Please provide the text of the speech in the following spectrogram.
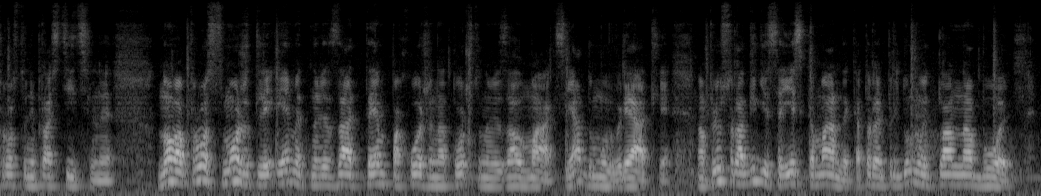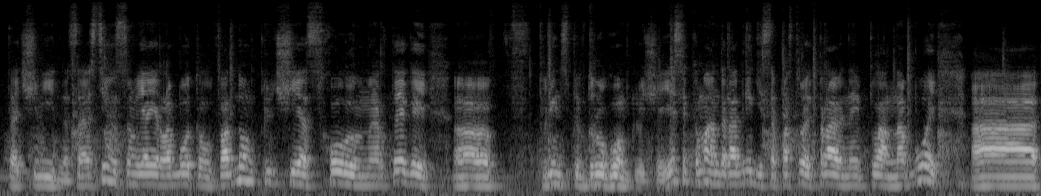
просто непростительные. Но вопрос, сможет ли Эммет навязать темп, похожий на тот, что навязал Макс. Я думаю, вряд ли. А плюс у Родригеса есть команда, которая придумывает план на бой. Это очевидно. Со Стивенсом я и работал в одном ключе, с Холловым и Артегой э, в принципе, в другом ключе. Если команда Родригеса построит правильный план на бой, а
